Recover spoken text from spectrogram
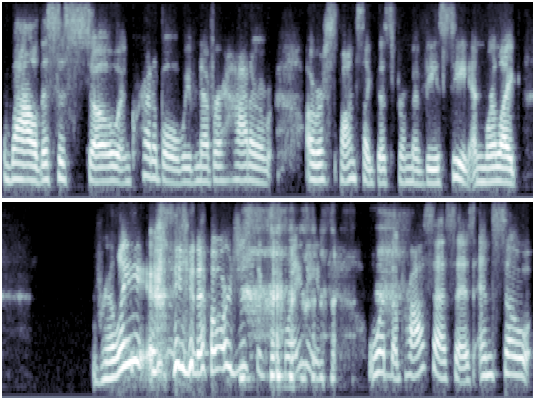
wow this is so incredible. We've never had a, a response like this from a vc and we're like really? You know we're just explaining what the process is. And so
